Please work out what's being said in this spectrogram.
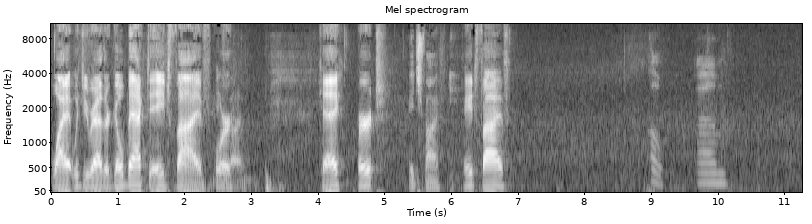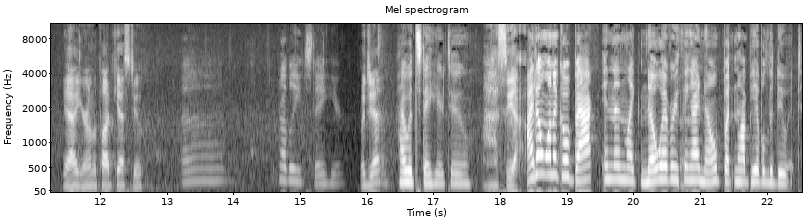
Wyatt, would you rather go back to age five or okay, Birch, Age five. age five? Oh, um, Yeah, you're on the podcast too. um, I'll probably stay here. Would you? I would stay here too. Ah, see, I, I don't want to go back and then like know everything I know, but not be able to do it.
